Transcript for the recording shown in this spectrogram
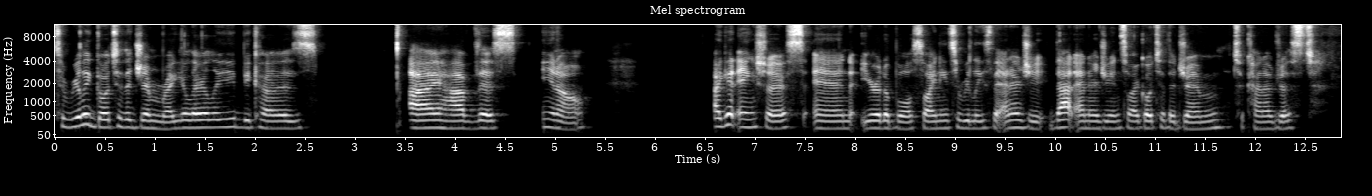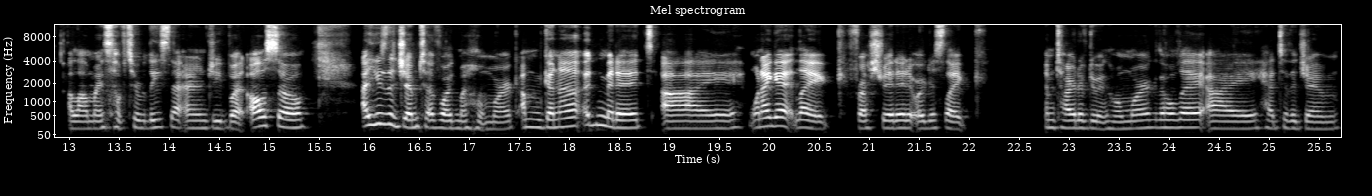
to really go to the gym regularly because I have this, you know, I get anxious and irritable, so I need to release the energy that energy, and so I go to the gym to kind of just allow myself to release that energy, but also I use the gym to avoid my homework. I'm gonna admit it. I when I get like frustrated or just like I'm tired of doing homework the whole day, I head to the gym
